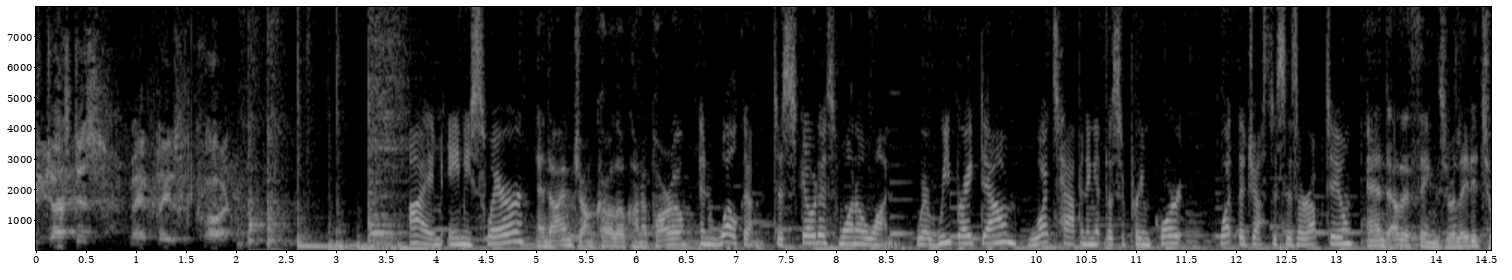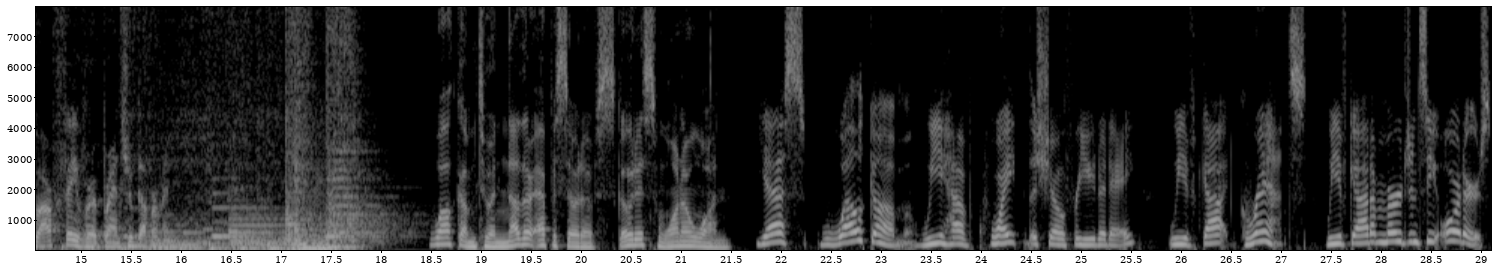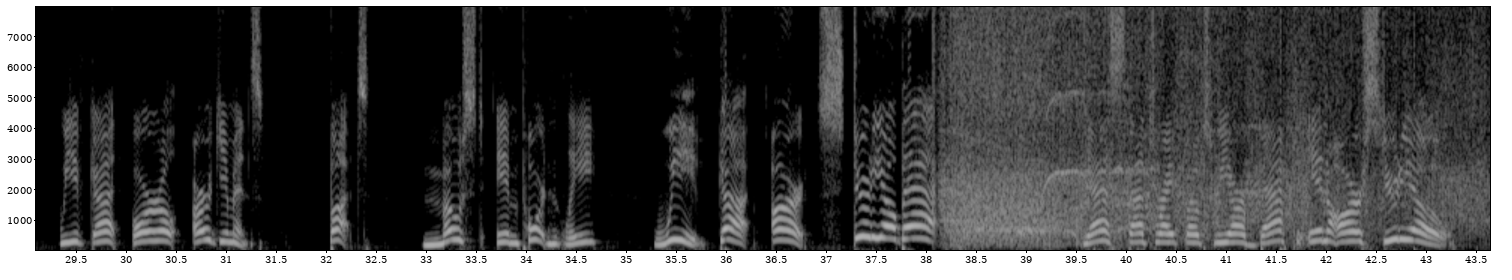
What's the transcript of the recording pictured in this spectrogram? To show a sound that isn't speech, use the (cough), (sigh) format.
Chief Justice, may it please the court. I'm Amy Swearer. And I'm Giancarlo Canaparo. And welcome to SCOTUS 101, where we break down what's happening at the Supreme Court, what the justices are up to, and other things related to our favorite branch of government. Welcome to another episode of SCOTUS 101. Yes, welcome. We have quite the show for you today. We've got grants, we've got emergency orders, we've got oral arguments. But most importantly, we've got our studio back. Yes, that's right, folks. We are back in our studio.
